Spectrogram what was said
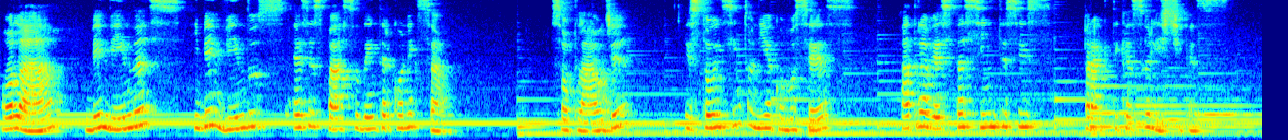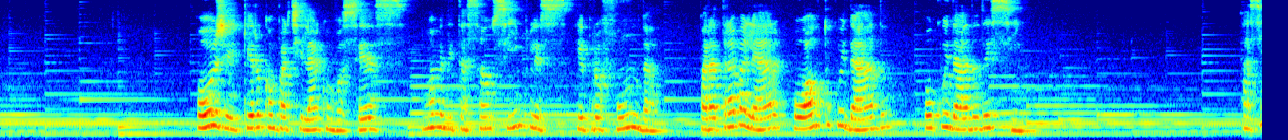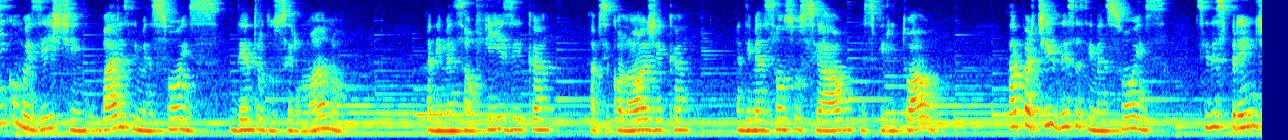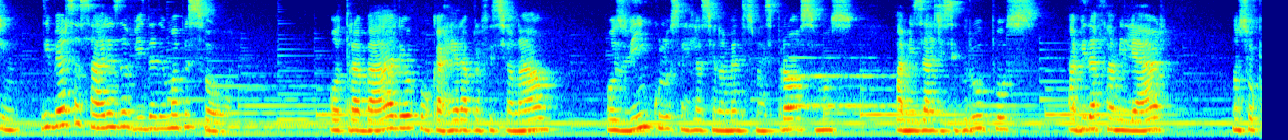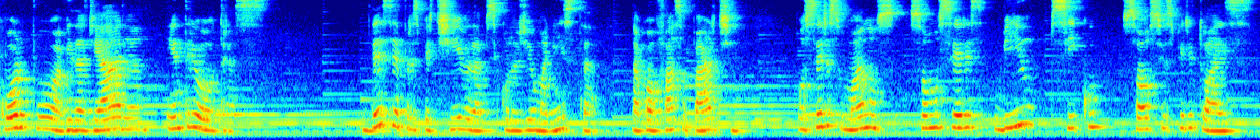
Olá, bem-vindas e bem-vindos a esse espaço de interconexão. Sou Cláudia, estou em sintonia com vocês através das sínteses práticas holísticas. Hoje quero compartilhar com vocês uma meditação simples e profunda para trabalhar o autocuidado ou cuidado de si. Assim como existem várias dimensões dentro do ser humano, a dimensão física, a psicológica, a dimensão social, espiritual, a partir dessas dimensões se desprendem diversas áreas da vida de uma pessoa. O trabalho ou carreira profissional, os vínculos e relacionamentos mais próximos, amizades e grupos, a vida familiar, nosso corpo, a vida diária, entre outras. Desde a perspectiva da psicologia humanista, da qual faço parte, os seres humanos somos seres bio-psico-socioespirituais.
